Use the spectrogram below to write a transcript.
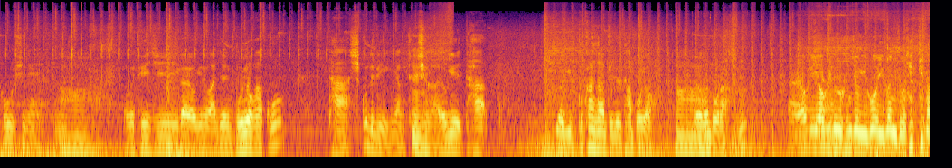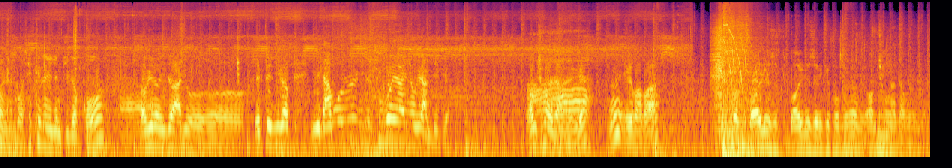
좋으시네. 여기 돼지가 여기는 완전히 모여갖고 다 식구들이 그냥 전체가 여기 다 여기 북한 사람들이 다 모여. 여기 놀아. 응? 자, 여기 여기도 흔적이고 이건 저 새끼들 뭐 새끼들이 좀 비볐고 여기는 이제 아주 어, 멧돼지가 이 나무를 이제 죽어야 여기 안 비벼. 엄청나잖아 이게. 응? 이거 봐봐. 멀리서 멀리서 이렇게 보면은 엄청나다고 이거.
